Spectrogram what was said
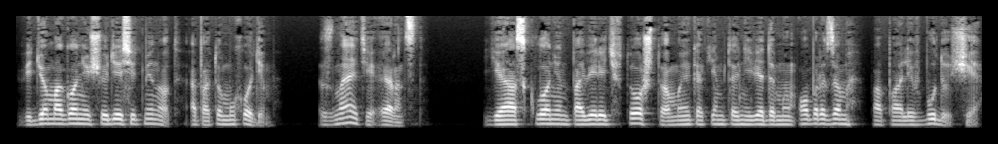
«Ведем огонь еще десять минут, а потом уходим. Знаете, Эрнст, я склонен поверить в то, что мы каким-то неведомым образом попали в будущее.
